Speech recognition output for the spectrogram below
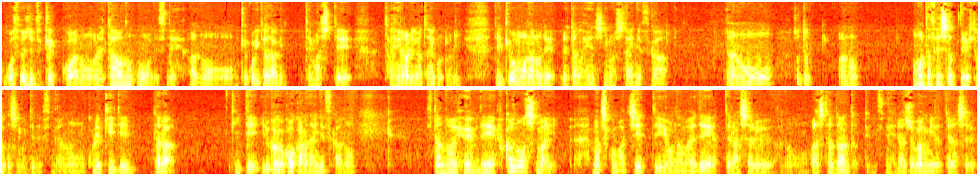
ここ数日結構あの、レターの方をですね、あの、結構いただいてまして、大変ありがたいことに。で、今日もなので、レターの返信をしたいんですが、あの、ちょっと、あの、お待たせしちゃってる人たちもいてですね、あの、これ聞いていたら聞いているかどうかわからないんですが、あの、スタンド FM で不可能姉妹、まちこまちえっていうお名前でやってらっしゃる、あの、明日とあんたっていうですね、ラジオ番組でやってらっしゃる、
